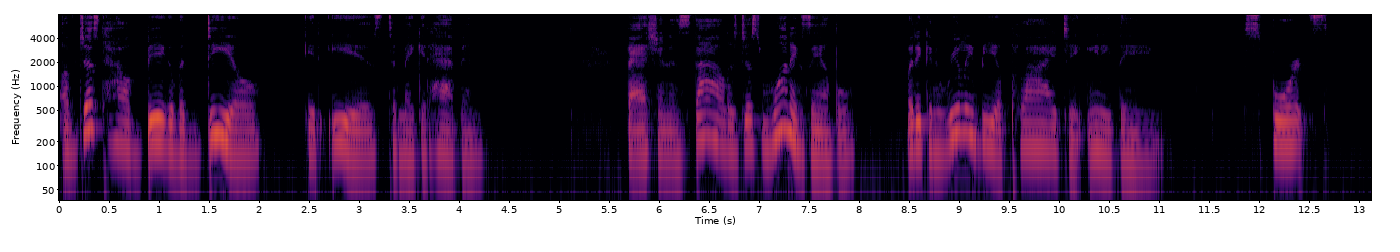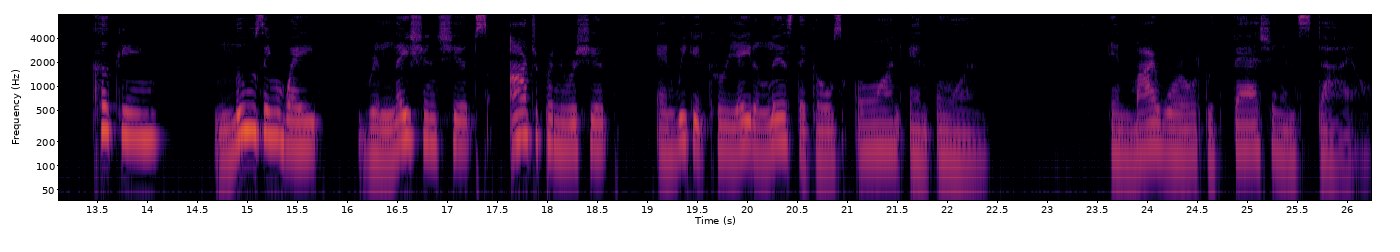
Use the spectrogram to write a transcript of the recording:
of just how big of a deal it is to make it happen. Fashion and style is just one example, but it can really be applied to anything sports, cooking, losing weight, relationships, entrepreneurship, and we could create a list that goes on and on. In my world with fashion and style,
